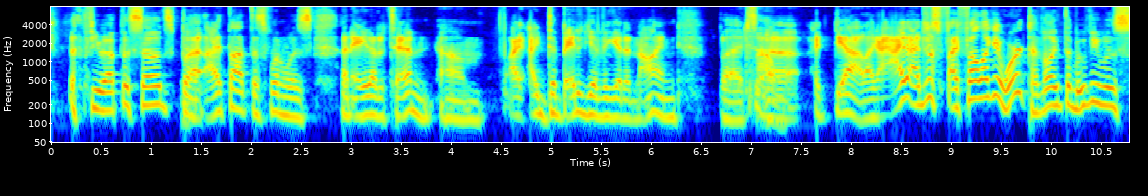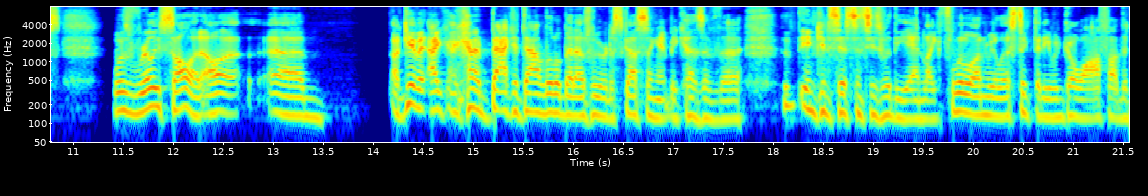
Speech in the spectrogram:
few episodes but i thought this one was an 8 out of 10 um i, I debated giving it a 9 but Wow. uh I, yeah like i i just i felt like it worked i felt like the movie was was really solid I'll, uh, I'll give it. I, I kind of backed it down a little bit as we were discussing it because of the inconsistencies with the end. Like it's a little unrealistic that he would go off on the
